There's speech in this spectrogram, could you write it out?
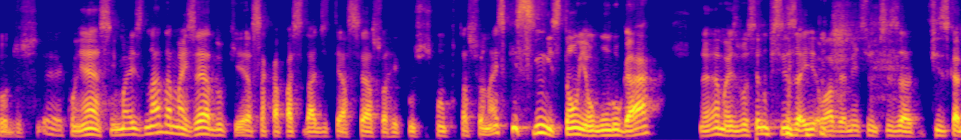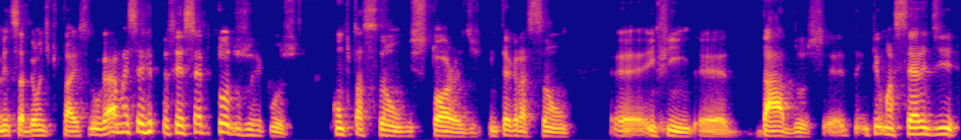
todos é, conhecem, mas nada mais é do que essa capacidade de ter acesso a recursos computacionais que sim estão em algum lugar, né? mas você não precisa ir, obviamente, não precisa fisicamente saber onde está esse lugar, mas você, recebe todos os recursos: computação, storage, integração, é, enfim, é, dados. É, tem, tem, uma série de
